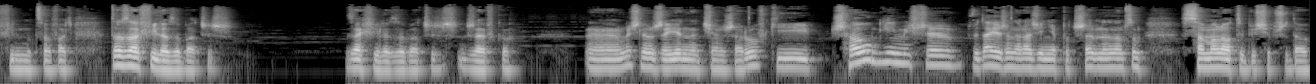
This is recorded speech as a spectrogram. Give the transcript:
filmu cofać. To za chwilę zobaczysz. Za chwilę zobaczysz drzewko. E, Myślę, że jedne ciężarówki, czołgi mi się wydaje, że na razie niepotrzebne. Nam są samoloty by się przydały.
